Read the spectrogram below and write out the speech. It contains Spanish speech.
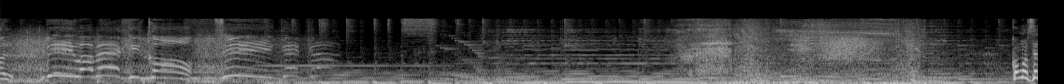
fútbol. ¡Viva México! ¡Sí! ¡Qué crack! ¿Cómo se lo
